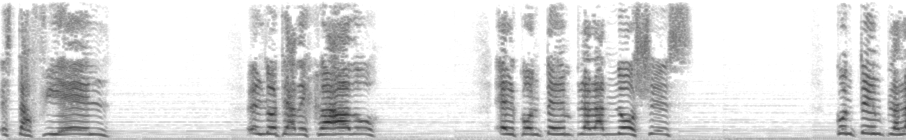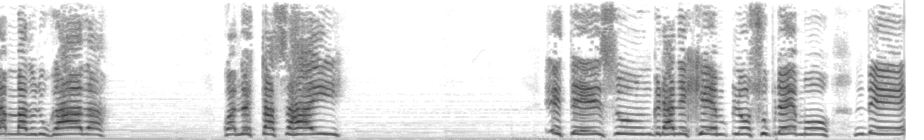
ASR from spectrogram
Está fiel. Él no te ha dejado. Él contempla las noches Contempla la madrugada cuando estás ahí. Este es un gran ejemplo supremo de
